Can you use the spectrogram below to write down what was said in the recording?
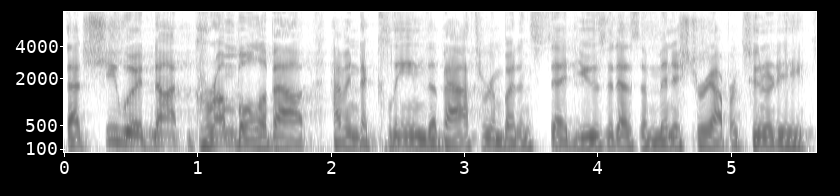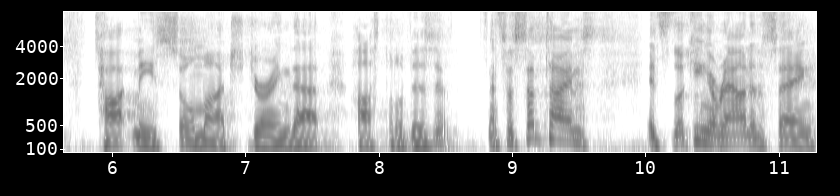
that she would not grumble about having to clean the bathroom, but instead use it as a ministry opportunity, taught me so much during that hospital visit. And so sometimes it's looking around and saying,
